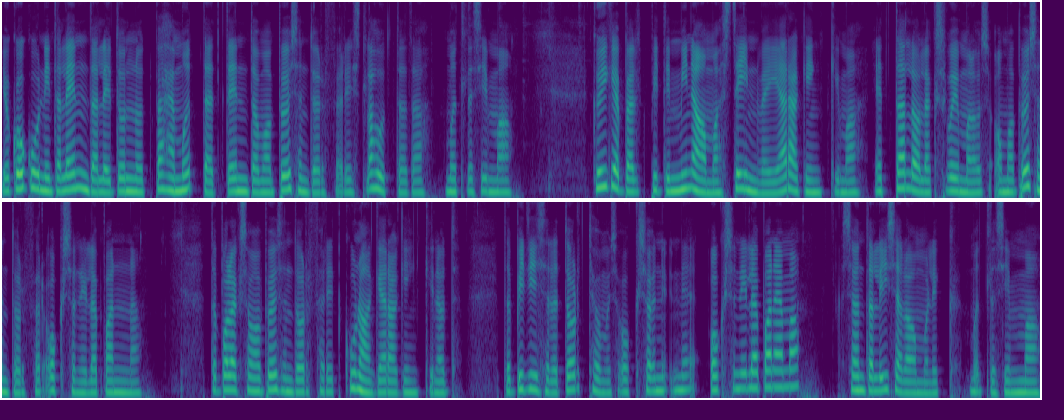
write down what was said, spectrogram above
ja koguni tal endal ei tulnud pähe mõtet enda oma Bösendorferist lahutada, mõtlesin ma. Kõigepealt pidin mina oma Steinway ära kinkima, et tal oleks võimalus oma Bösendorfer oksjonile panna. ta poleks oma Bösendorferit kunagi ära kinkinud. ta pidi selle Dortmumis oksjoni, oksjonile panema see on talle iseloomulik, mõtlesin ma.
